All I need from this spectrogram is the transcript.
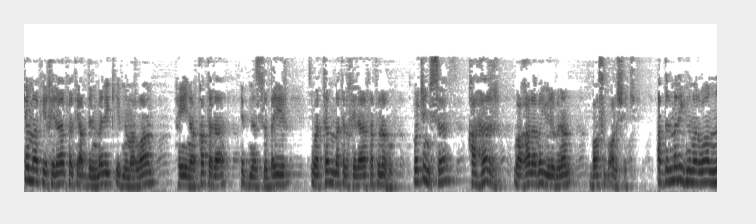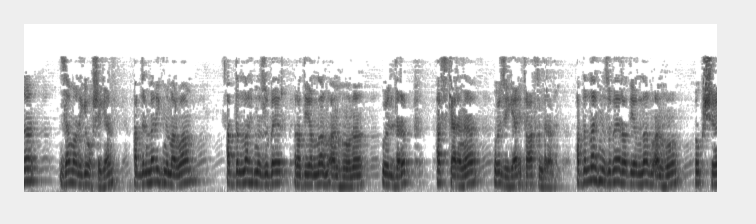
كما في خلافة عبد الملك ابن مروان حين قتل ابن الزبير وتمت الخلافة له uchinchisi qahr va g'alaba yo'li bilan bosib olishlik abdulmalik ibn marvonni zamoniga o'xshagan abdulmalik ibn marvon abdulloh ibn zubayr roziyallohu anhuni o'ldirib askarini o'ziga itoat qildiradi. Abdulloh ibn zubayr roziyallohu anhu u kishi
